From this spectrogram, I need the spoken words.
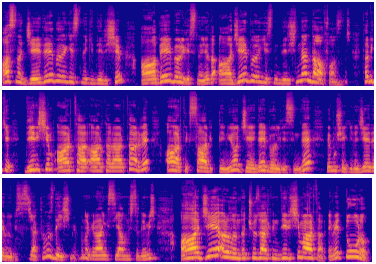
aslında CD bölgesindeki derişim AB bölgesinde ya da AC bölgesinde derişimden daha fazladır. Tabii ki derişim artar artar artar ve artık sabitleniyor CD bölgesinde ve bu şekilde CD bölgesi sıcaklığımız değişmiyor. Buna göre hangisi yanlıştır demiş. AC aralığında çözeltinin derişimi artar. Evet doğru.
